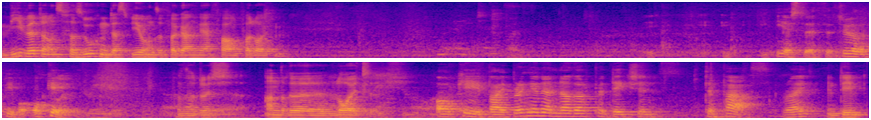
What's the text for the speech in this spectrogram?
wie wird er uns versuchen, dass wir unsere vergangene Erfahrung verleugnen? Yes, th- th- through other people. Okay, Also durch andere Leute, okay, by bringing another prediction to pass, right? indem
